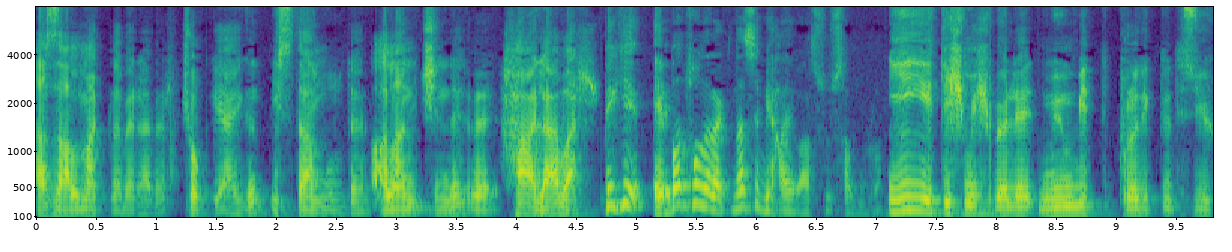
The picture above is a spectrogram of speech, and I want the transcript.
Azalmakla beraber çok yaygın. İstanbul'da alan içinde ve hala var. Peki ebat olarak nasıl bir hayvan susamuru? İyi yetişmiş böyle mümbit produktivitesi yüksek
